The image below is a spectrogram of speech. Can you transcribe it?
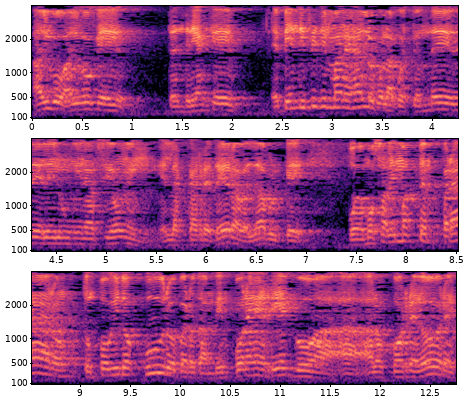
algo, algo que tendrían que es bien difícil manejarlo por la cuestión de, la iluminación en, las carreteras, ¿verdad? Porque podemos salir más temprano, está un poquito oscuro, pero también pones en riesgo a, los corredores,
